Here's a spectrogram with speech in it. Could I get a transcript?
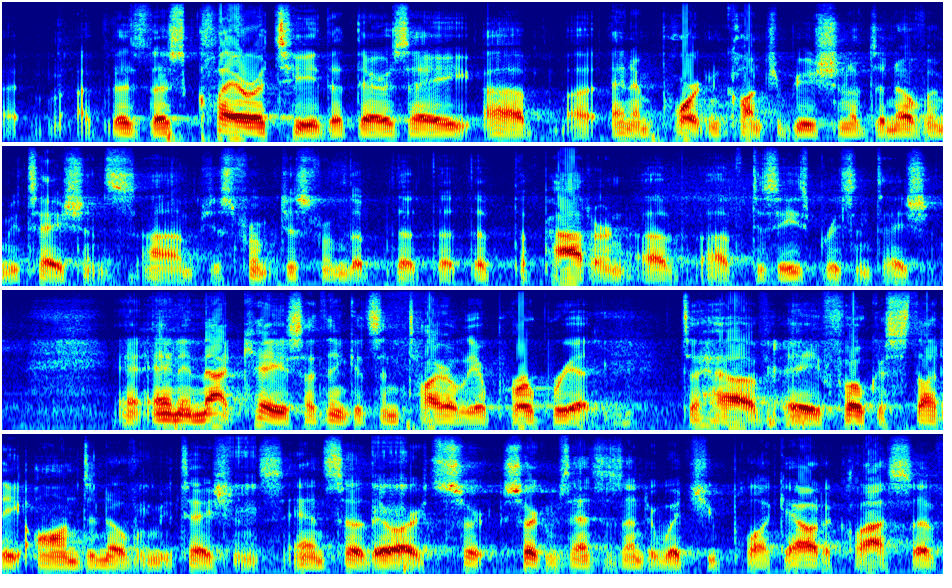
uh, there's, there's clarity that there's a, uh, uh, an important contribution of de novo mutations, um, just from, just from the, the, the, the pattern of, of disease presentation. And, and in that case, I think it's entirely appropriate to have a focused study on de novo mutations. And so there are cir- circumstances under which you pluck out a class of,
